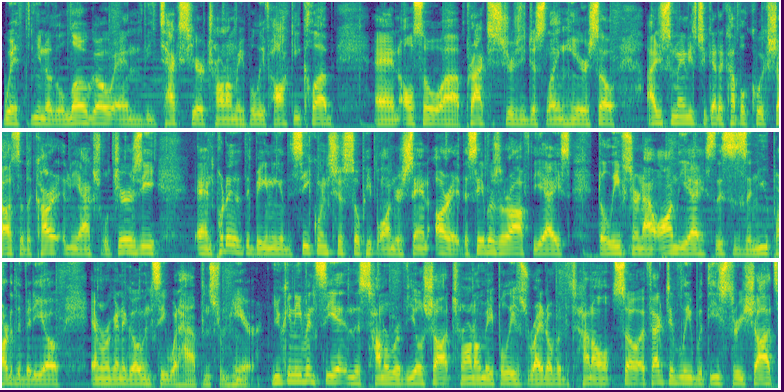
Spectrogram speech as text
with, you know, the logo and the text here, Toronto Maple Leaf Hockey Club, and also uh, practice jersey just laying here. So I just managed to get a couple quick shots of the cart and the actual jersey and put it at the beginning of the sequence just so people understand, all right, the Sabres are off the ice, the Leafs are now on the ice, this is a new part of the video, and we're gonna go and see what happens from here. You can even see it in this tunnel reveal shot, Toronto Maple Leafs right over the tunnel. So effectively with these three shots,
